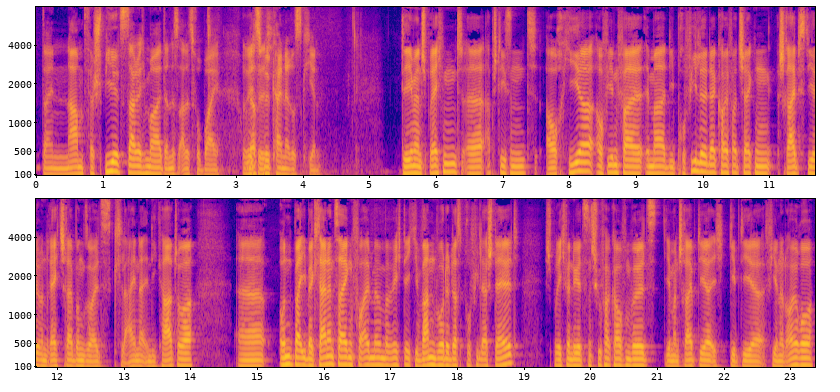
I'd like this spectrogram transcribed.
deinen Namen verspielst, sage ich mal, dann ist alles vorbei. Und das Richtig. will keiner riskieren. Dementsprechend äh, abschließend auch hier auf jeden Fall immer die Profile der Käufer checken, Schreibstil und Rechtschreibung so als kleiner Indikator. Äh, und bei eBay Kleinanzeigen vor allem immer wichtig, wann wurde das Profil erstellt? Sprich, wenn du jetzt einen Schuh verkaufen willst, jemand schreibt dir, ich gebe dir 400 Euro,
